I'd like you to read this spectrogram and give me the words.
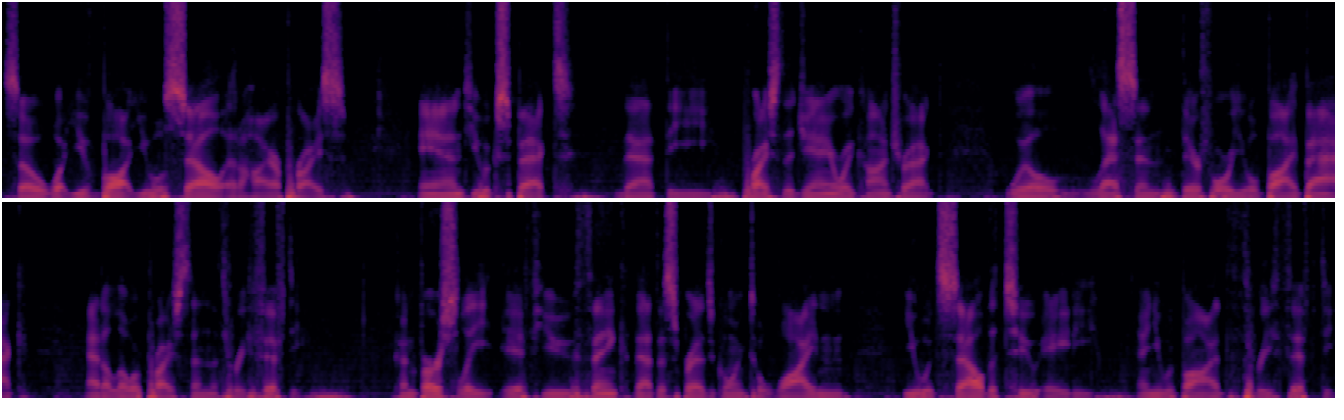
So what you've bought you will sell at a higher price and you expect that the price of the January contract will lessen, therefore you will buy back at a lower price than the 350. Conversely, if you think that the spread's going to widen, you would sell the 280 and you would buy the 350.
